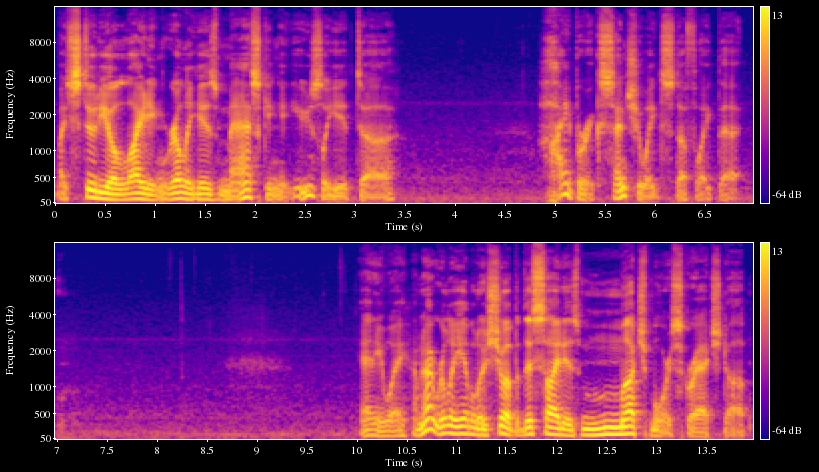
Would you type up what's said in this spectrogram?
My studio lighting really is masking it. Usually it uh, hyper accentuates stuff like that. Anyway, I'm not really able to show it, but this side is much more scratched up.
